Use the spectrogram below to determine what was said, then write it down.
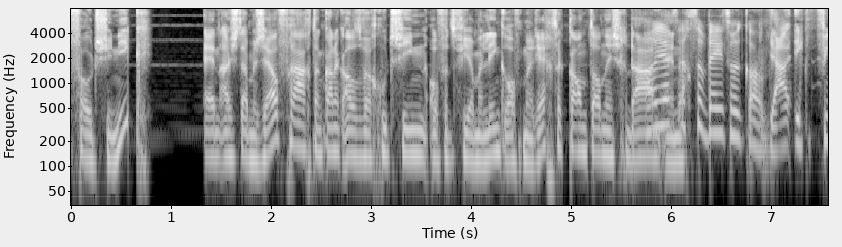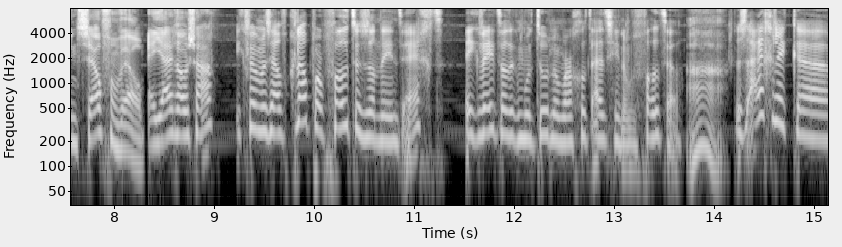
fotogeniek. En als je het aan mezelf vraagt, dan kan ik altijd wel goed zien of het via mijn linker of mijn rechterkant dan is gedaan. Oh, je hebt en... echt een betere kant. Ja, ik vind zelf van wel. En jij, Rosa? Ik vind mezelf knapper op foto's dan in het echt. Ik weet wat ik moet doen om er goed uit te zien op een foto. Ah. Dus eigenlijk uh,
